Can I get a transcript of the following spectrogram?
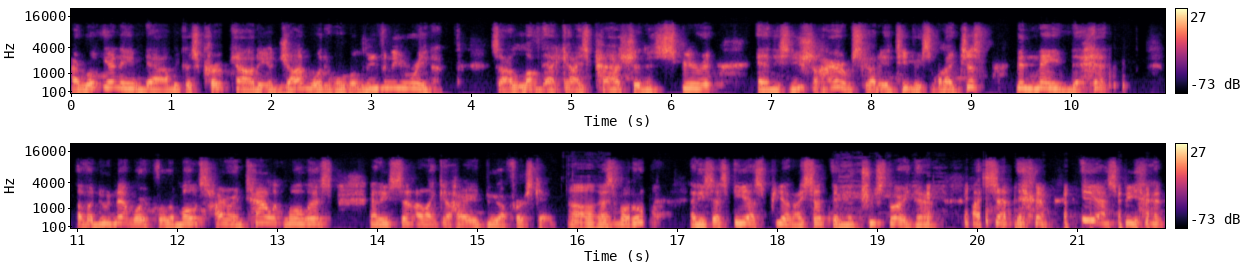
I wrote your name down because Curt Gowdy and John Wooden, were leaving the arena, so I love that guy's passion and spirit. And he said, You should hire him, Scotty, on TV. So, well, I just been named the head of a new network for remotes, hiring talent and all this. And he said, I'd like to hire you to do your first game. Oh, I said, well, who? And he says, ESPN. I said to him, the true story, Dan. I said to him, ESPN.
